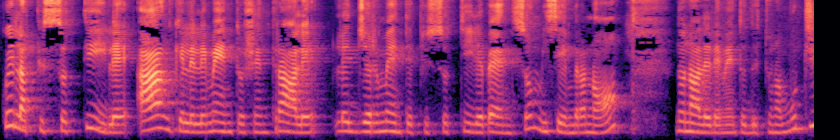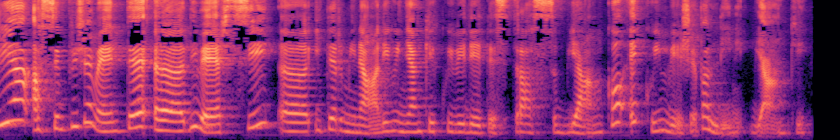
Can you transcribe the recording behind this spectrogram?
quella più sottile ha anche l'elemento centrale leggermente più sottile, penso, mi sembra no, non ha l'elemento detto una bugia, ha semplicemente eh, diversi eh, i terminali, quindi anche qui vedete strass bianco e qui invece pallini bianchi.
